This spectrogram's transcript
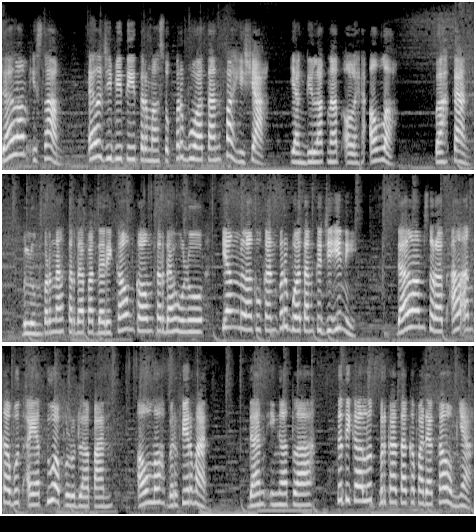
Dalam Islam, LGBT termasuk perbuatan fahisyah yang dilaknat oleh Allah. Bahkan, belum pernah terdapat dari kaum-kaum terdahulu yang melakukan perbuatan keji ini. Dalam surat Al-Ankabut ayat 28, Allah berfirman, Dan ingatlah ketika Lut berkata kepada kaumnya,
